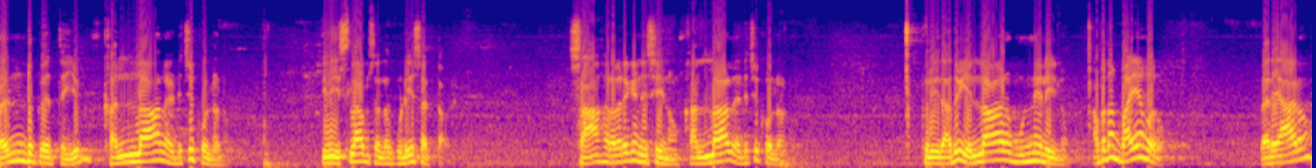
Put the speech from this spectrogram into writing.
ரெண்டு பேர்த்தையும் கல்லால் அடித்து கொல்லணும். இது இஸ்லாம் சொல்லக்கூடிய சட்டம். சாகர வரைக்கும் என்ன செய்யணும்? கல்லால் அடித்து கொல்லணும். புரியுது? அதுவும் எல்லாரும் முன்னிலையிலும். அப்போ தான் பயம் வரும். வேற யாரும்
